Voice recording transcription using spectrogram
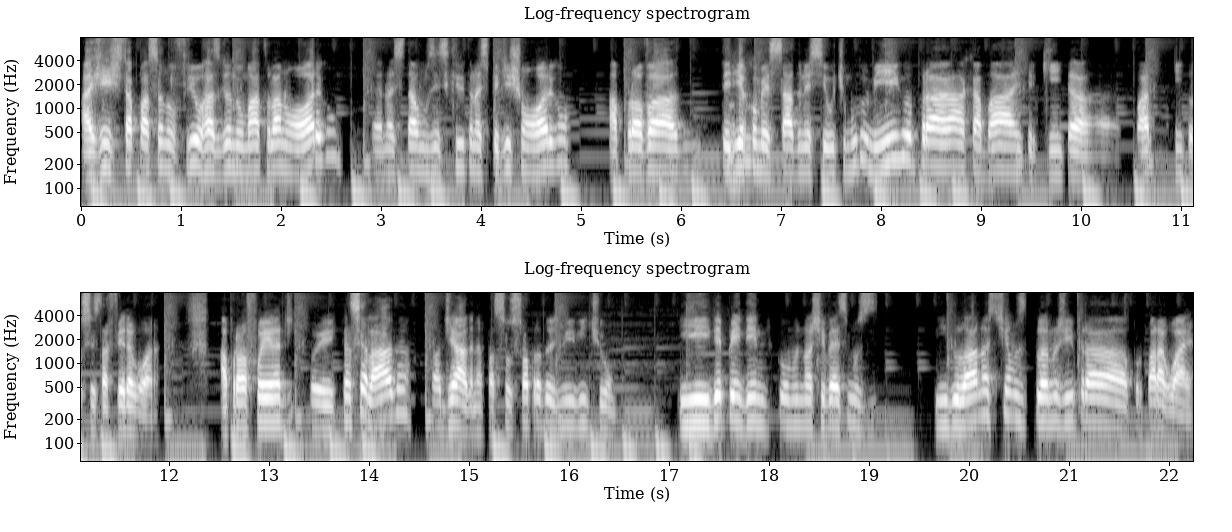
a gente está passando frio, rasgando o mato lá no Oregon. É, nós estávamos inscritos na Expedition Oregon. A prova teria uhum. começado nesse último domingo para acabar entre quinta, quarta, quinta ou sexta-feira agora. A prova foi, foi cancelada, adiada, né? Passou só para 2021. E dependendo de como nós tivéssemos indo lá, nós tínhamos planos de ir para o Paraguai.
